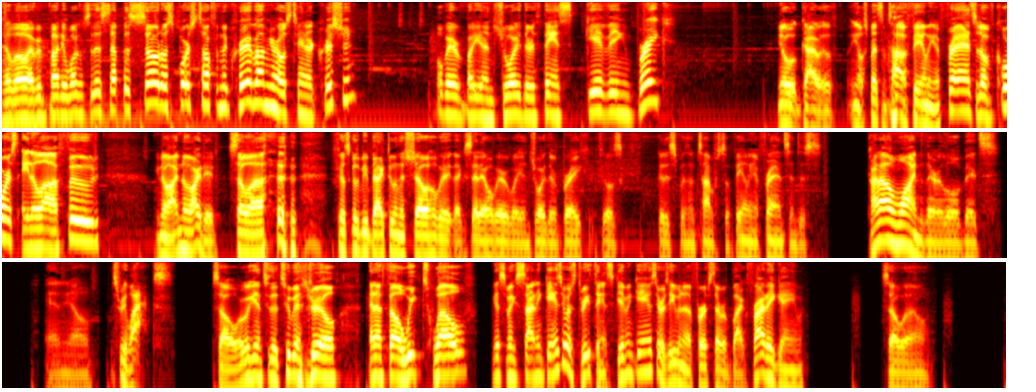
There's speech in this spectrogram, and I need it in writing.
Hello, everybody. Welcome to this episode of Sports Talk from the Crib. I'm your host, Tanner Christian. Hope everybody enjoyed their Thanksgiving break. You know, got you know, spent some time with family and friends, and of course, ate a lot of food. You know, I know I did. So, uh, it feels good to be back doing the show. I hope, like I said, I hope everybody enjoyed their break. It feels good to spend some time with some family and friends and just kind of unwind there a little bit, and you know, just relax. So we're gonna get into the two minute drill. NFL Week 12. We had some exciting games. There was three Thanksgiving games. There was even a first ever Black Friday game. So uh,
